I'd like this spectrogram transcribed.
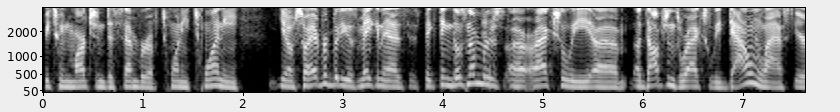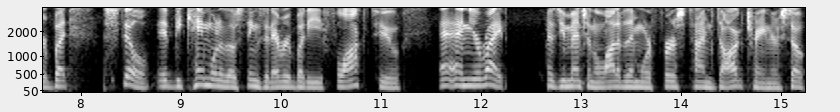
between March and December of 2020. You know, so everybody was making it as this big thing. Those numbers are actually um, adoptions were actually down last year, but still, it became one of those things that everybody flocked to. And, and you're right, as you mentioned, a lot of them were first-time dog trainers. So,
